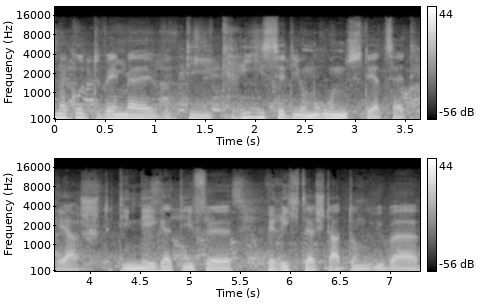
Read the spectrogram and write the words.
Na gut, wenn man die Krise, die um uns derzeit herrscht, die negative Berichterstattung über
